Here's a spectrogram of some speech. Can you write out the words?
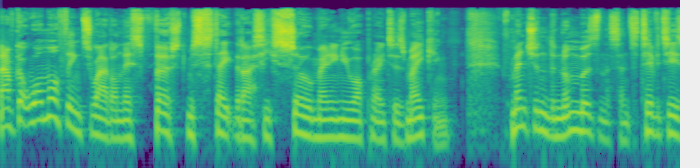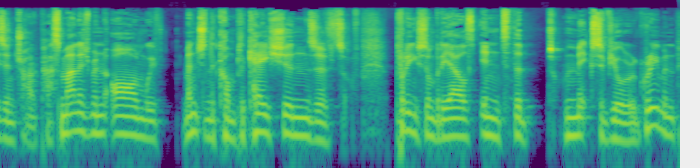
Now, I've got one more thing to add on this first mistake that I see so many new operators making. We've mentioned the numbers and the sensitivities and trying to pass management on. We've mentioned the complications of, sort of putting somebody else into the sort of mix of your agreement,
